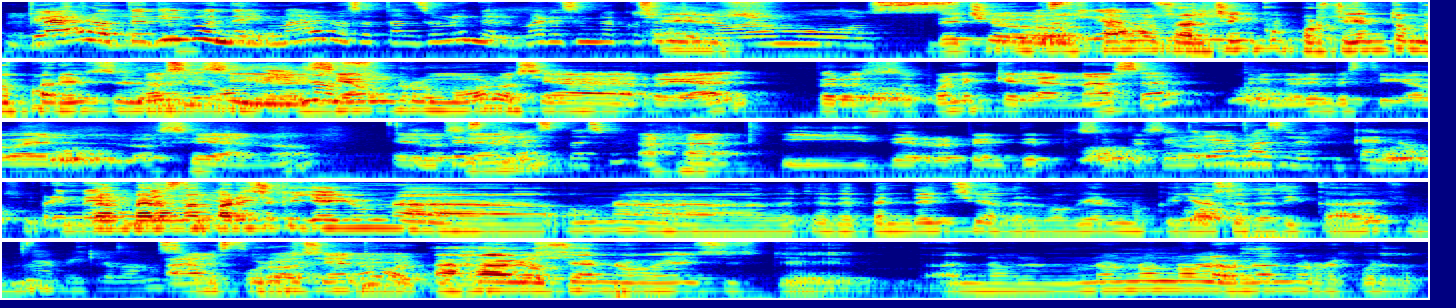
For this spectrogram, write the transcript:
En Claro, este te digo, en el mar, o sea, tan solo en el mar es una cosa Sí, que no hemos De hecho, investigado Estamos al ni- 5%, me parece. No sé si menos. sea un rumor o sea real, pero se supone que la NASA primero investigaba el océano, el Antes que el océano, espacio. ajá, y de repente pues empezaron Tendría a- más lógica, ¿no? Sí. Primero pero me parece que ya hay una, una de- dependencia del gobierno que ya se dedica a eso. ¿no? A ver, lo vamos a al puro océano o Ajá, el océano es este. ah, No, no, no, no, la verdad no recuerdo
